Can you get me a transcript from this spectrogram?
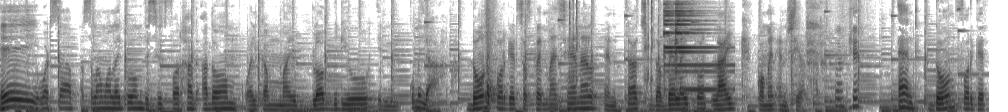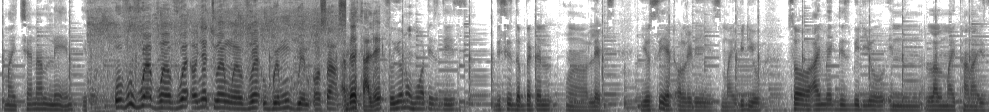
hey what's up? Assalamu alaikum. This is Forhad adam. Welcome my blog video in Comilla. Don't forget subscribe my channel and touch the bell icon. Like comment and share. Okay. and don't forget my channel name is ovuvue vuevue onye tue nwevue ugbem ugbem ọsọ asị Abesale. so you know what is this this is the battle uh, lips you see it already is my video. So i make this video in lalmai thana is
